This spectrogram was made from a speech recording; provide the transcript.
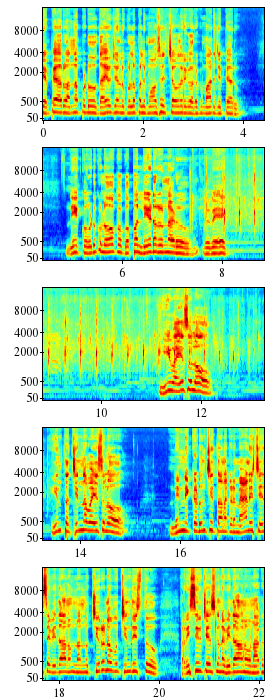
చెప్పారు. అన్నప్పుడు దైవజనులు గుల్లపల్లి మోసెస్ చౌదరి గారు ఒక మాట చెప్పారు. నీ కొడుకులో ఒక గొప్ప లీడర్ ఉన్నాడు వివేక్. ఈ వయసులో ఇంత చిన్న వయసులో నిన్నిక్కడుంచి తనక్కడ అక్కడ మేనేజ్ చేసే విధానం నన్ను చిరునవ్వు చిందిస్తూ రిసీవ్ చేసుకున్న విధానం నాకు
